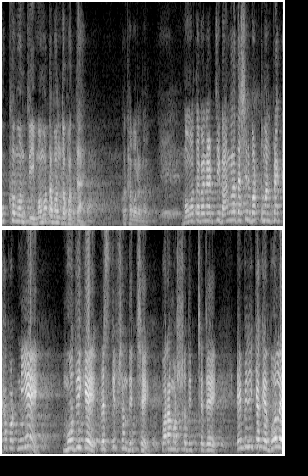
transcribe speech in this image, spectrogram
মুখ্যমন্ত্রী মমতা বন্দ্যোপাধ্যায়, কথা বলে না। মমতা ব্যানার্জি বাংলাদেশের বর্তমান প্রেক্ষাপট নিয়ে মোদিকে প্রেসক্রিপশন দিচ্ছে, পরামর্শ দিচ্ছে যে, আমেরিকাকে বলে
